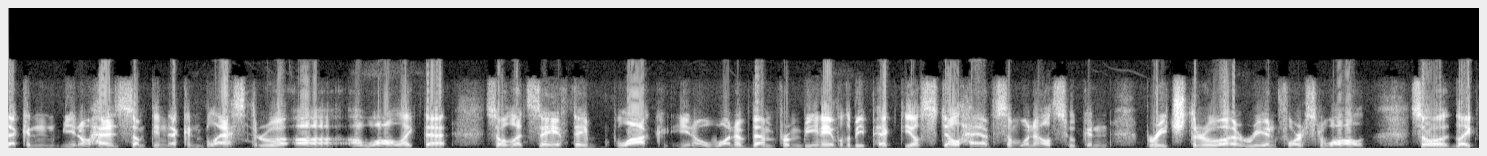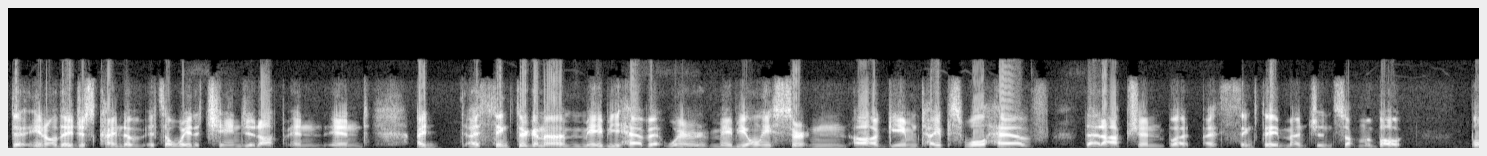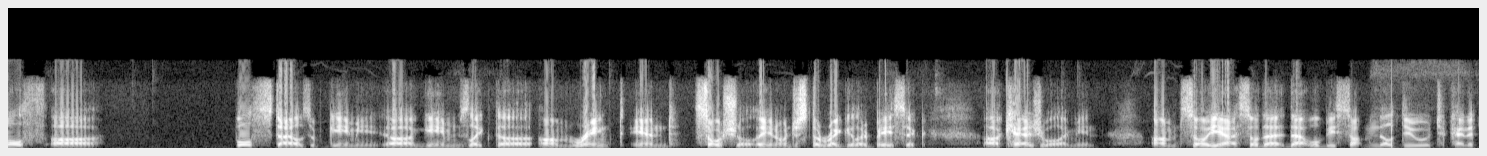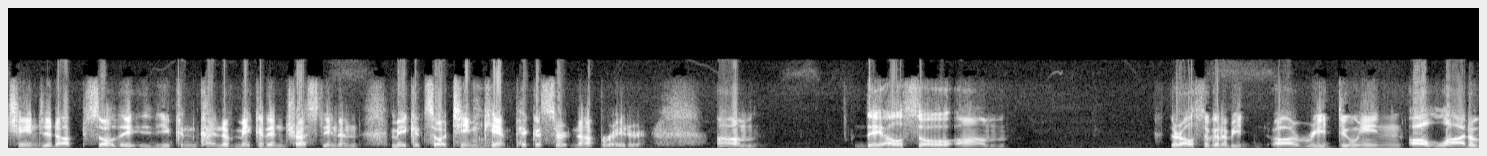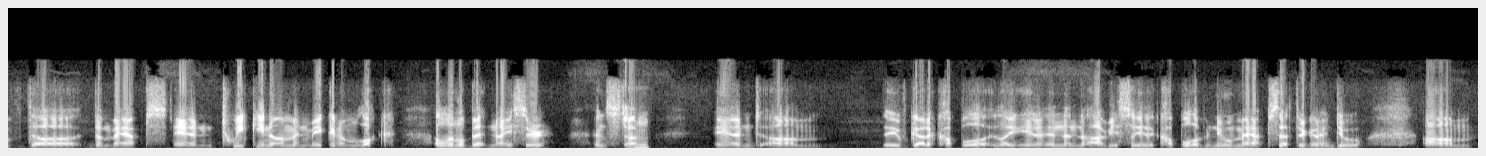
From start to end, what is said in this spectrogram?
that can you know has something that can blast through a, a, a, wall like that. So let's say if they block you know one of them from being able to be picked you'll still have someone else who can breach through a reinforced wall. So like the you know they just kind of it's a way to change it up. And and i I think they're gonna maybe have it where maybe only certain uh, game types will have that option, but I think they mentioned something about both uh, both styles of gaming uh, games, like the um, ranked and social. You know, just the regular, basic, uh, casual. I mean. Um, so yeah, so that that will be something they'll do to kind of change it up, so they you can kind of make it interesting and make it so a team can't pick a certain operator. Um, they also um, they're also going to be uh, redoing a lot of the the maps and tweaking them and making them look a little bit nicer and stuff. Mm-hmm. And um, they've got a couple like, and then obviously the couple of new maps that they're going to do. Um,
